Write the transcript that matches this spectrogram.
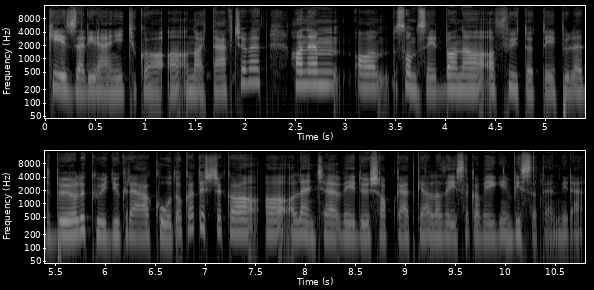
kézzel irányítjuk a, a, a nagy távcsövet, hanem a szomszédban a, a fűtött épületből küldjük rá a kódokat, és csak a, a, a lencse védő sapkát kell az éjszaka végén visszatenni rá.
